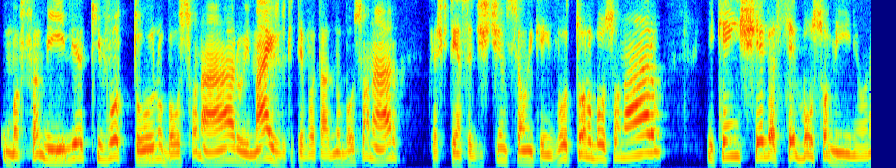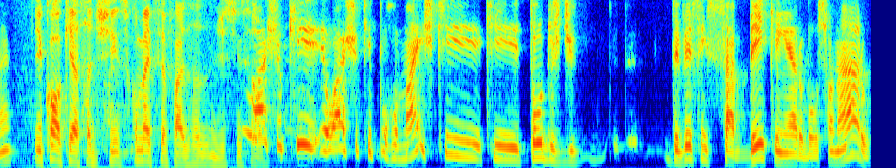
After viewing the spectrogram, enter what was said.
uma família que votou no Bolsonaro, e mais do que ter votado no Bolsonaro, porque acho que tem essa distinção em quem votou no Bolsonaro e quem chega a ser bolsominion, né? E qual que é essa distinção? Como é que você faz essa distinção? Eu acho que, eu acho que por mais que, que todos de, devessem saber quem era o Bolsonaro,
